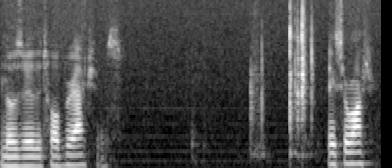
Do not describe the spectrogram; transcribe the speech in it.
And those are the 12 reactions. Thanks for watching.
